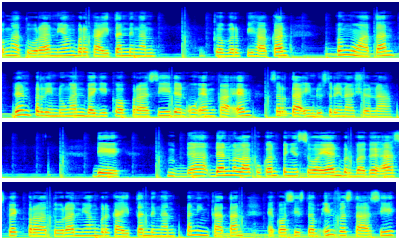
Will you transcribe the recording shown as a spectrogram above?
pengaturan yang berkaitan dengan keberpihakan, penguatan, dan perlindungan bagi koperasi dan UMKM serta industri nasional. D dan melakukan penyesuaian berbagai aspek peraturan yang berkaitan dengan peningkatan ekosistem investasi,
